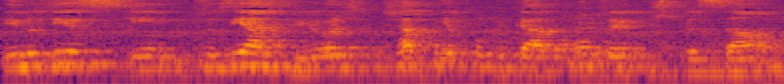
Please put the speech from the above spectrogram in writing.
e no dia seguinte, no dia anterior, já tinha publicado uma outra ilustração,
